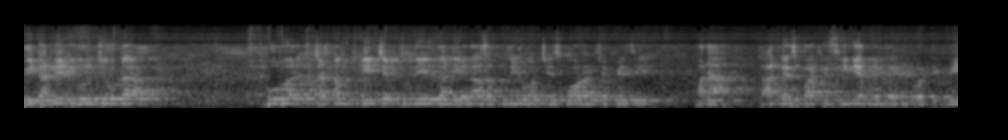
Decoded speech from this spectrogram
వీటన్నిటి గురించి కూడా భూభారతి చట్టం ఏం చెప్తుంది? దాన్ని ఎలా సద్వినియోగం చేసుకోవాలని చెప్పేసి మన కాంగ్రెస్ పార్టీ సీనియర్ నేత అయినటువంటి వి.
